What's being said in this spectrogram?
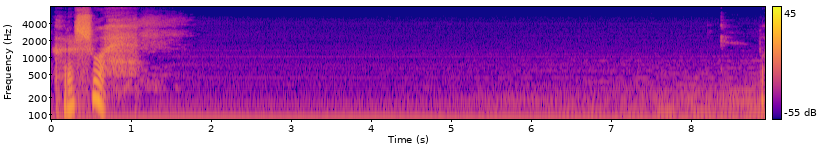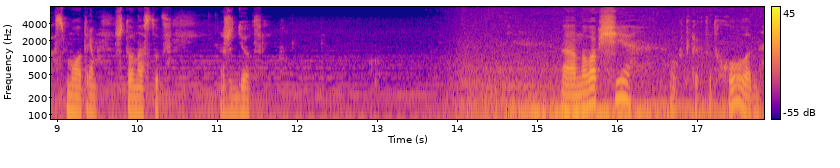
Хорошо. Посмотрим, что нас тут ждет. А, но вообще... Ух ты, как тут холодно.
